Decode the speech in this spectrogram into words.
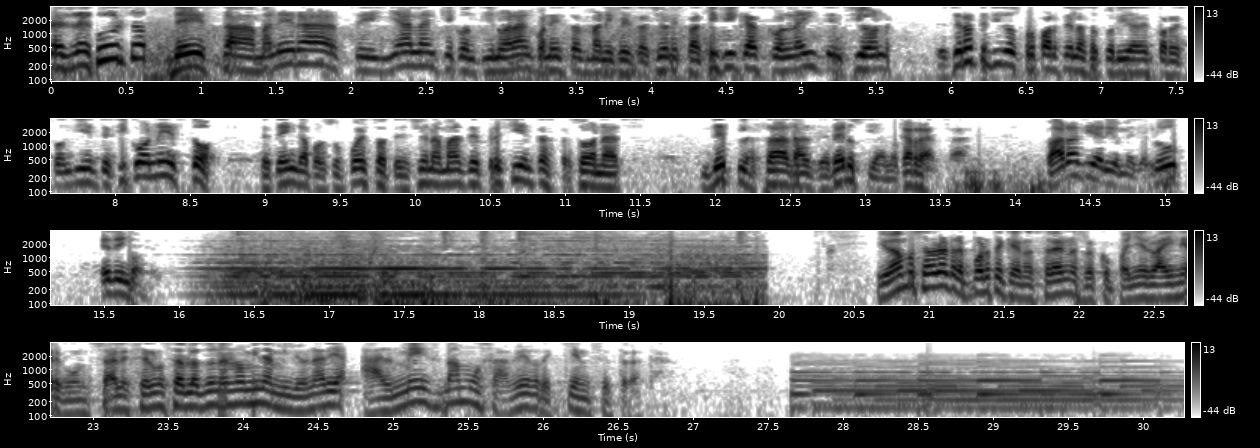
el recurso. De esta manera señalan que continuarán con estas manifestaciones pacíficas con la intención de ser atendidos por parte de las autoridades correspondientes y con esto se tenga por supuesto atención a más de 300 personas desplazadas de Venustiano Carranza. Para Diario Media Group, Eden Gómez. Y vamos ahora al reporte que nos trae nuestro compañero Ainer González. Él nos habla de una nómina millonaria al mes. Vamos a ver de quién se trata.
